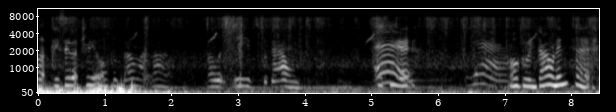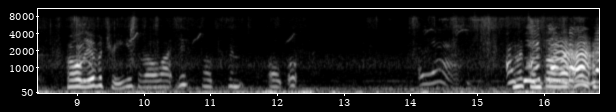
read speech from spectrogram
Look, can you see that tree? It all goes down like that. Oh, all its leaves go down. You see it? Yeah. All going down, isn't it? Where all the other trees are all like this, all different, all up. Oh, yeah. And I oh, this see one's all like that. there.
